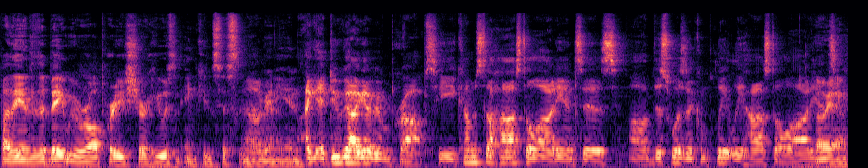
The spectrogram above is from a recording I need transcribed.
by the end of the debate, we were all pretty sure he was an inconsistent Arminian. I, I do gotta give him props. He comes to hostile audiences. Uh, this was a completely hostile audience. Oh, yeah.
